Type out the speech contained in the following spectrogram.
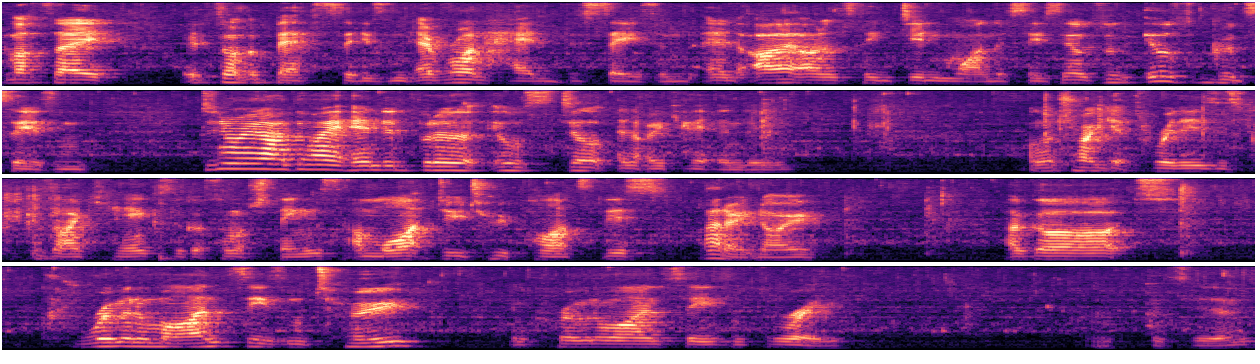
I must say, it's not the best season. Everyone hated this season, and I honestly didn't mind this season. It was it was a good season. Didn't really like the way it ended, but it, was still an okay ending. I'm gonna try and get through these as quick as I can because I've got so much things. I might do two parts of this. I don't know. I got Criminal Minds Season 2 and Criminal Minds Season 3. You can see them.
